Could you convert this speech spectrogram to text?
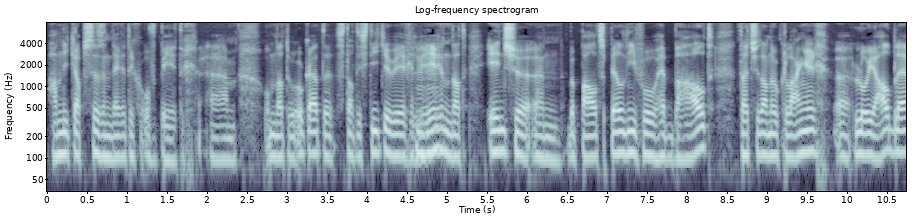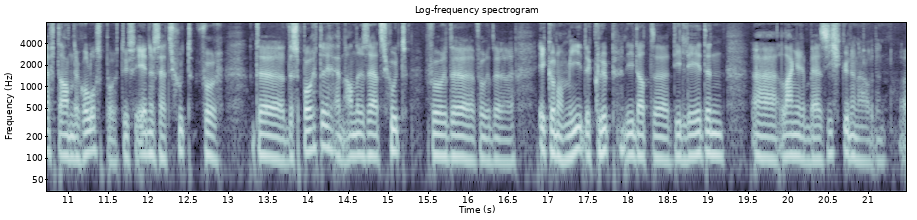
handicap 36 of beter. Um, omdat we ook uit de statistieken weer mhm. leren dat eentje een bepaald spelniveau hebt behaald, dat je dan ook langer loyaal blijft aan de golfsport. Dus enerzijds goed voor de, de sporter en anderzijds goed voor de, voor de economie, de club, die dat, uh, die leden uh, langer bij zich kunnen houden. Uh,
